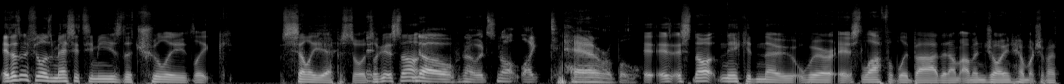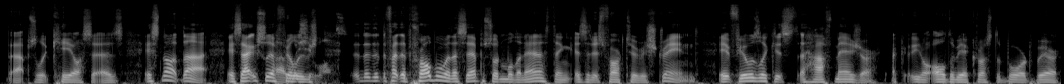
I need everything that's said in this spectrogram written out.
it doesn't feel as messy to me as the truly like silly episodes. Like it's not. No, no, it's not like terrible. it- It's not naked now where it's laughably bad and I'm, I'm enjoying how much of an absolute chaos it is. It's not that. It's actually a I fairly wish it was. the, the, the fact the problem with this episode more than anything is that it's far too restrained. It feels like it's a half measure, you know, all the way across the board, where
